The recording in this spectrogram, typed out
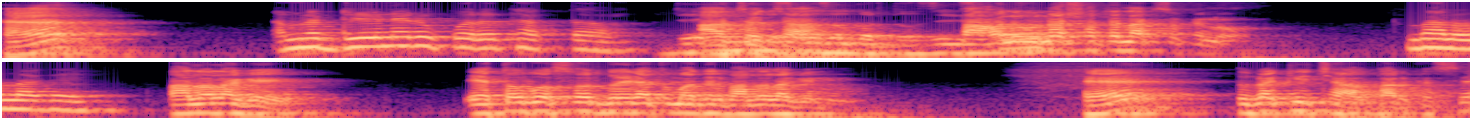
হ্যাঁ? আমরা ড্রেনের উপরে থাকতাম। আচ্ছা, আচ্ছা। তাহলে ওনার সাথে লাগছো কেন? ভালো লাগে। ভালো লাগে। এত বছর ধইরা তোমাদের ভালো লাগেনি। হ্যাঁ? তোমরা কি চাও তার কাছে?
